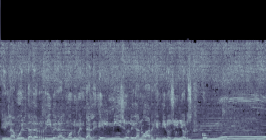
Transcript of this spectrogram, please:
En la vuelta de River al Monumental, el Millo le ganó a Argentinos Juniors con muy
